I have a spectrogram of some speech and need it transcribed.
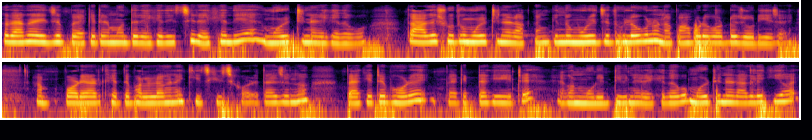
তো দেখো এই যে প্যাকেটের মধ্যে রেখে দিচ্ছি, রেখে দিয়ে মুড়ির টিনে রেখে দেবো। তো আগে শুধু মুড়ির টিনে রাখতাম, কিন্তু মুড়ির যে ধুলোগুলো না, পাঁপড়ে বড্ড জড়িয়ে যায়। পরে আর খেতে ভালো লাগে না, কিচকিচ করে। তাই জন্য প্যাকেটে ভরে প্যাকেটটাকে এঁটে এখন মুড়ির টিনে রেখে দেবো। মুড়ির টিনে রাখলে কি হয়?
